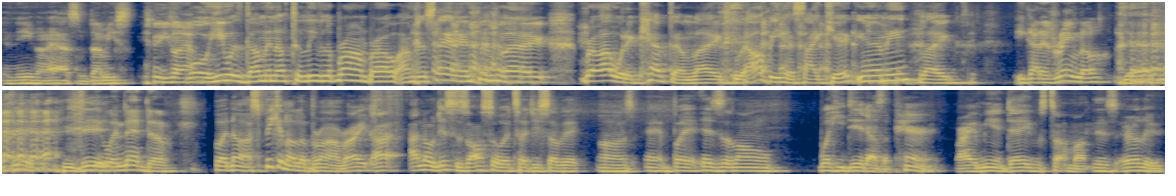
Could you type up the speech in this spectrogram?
and then you're gonna have some dummies. you're gonna have well, he was dumb enough to leave LeBron, bro. I'm just saying, like, bro, I would have kept him. Like, I'll be his sidekick. You know what I mean? Like, he got his ring though. Yeah, he did. He he did. wasn't that dumb. But no, speaking of LeBron, right? I, I know this is also a touchy subject, uh, but it's along what he did as a parent, right? Me and Dave was talking about this earlier.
